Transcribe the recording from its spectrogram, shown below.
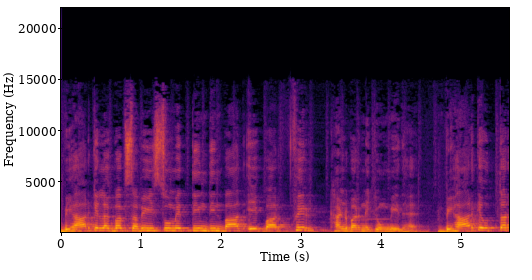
बिहार के लगभग सभी हिस्सों में तीन दिन बाद एक बार फिर ठंड बढ़ने की उम्मीद है। बिहार के उत्तर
